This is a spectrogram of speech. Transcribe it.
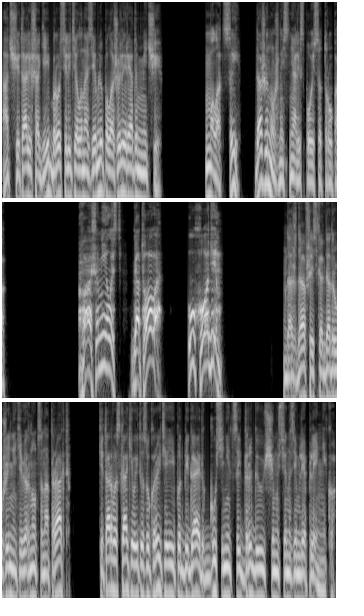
Отсчитали шаги, бросили тело на землю, положили рядом мечи. Молодцы, даже ножны сняли с пояса трупа. «Ваша милость, готово? Уходим!» Дождавшись, когда дружинники вернутся на тракт, Китар выскакивает из укрытия и подбегает к гусеницей, дрыгающемуся на земле пленнику.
